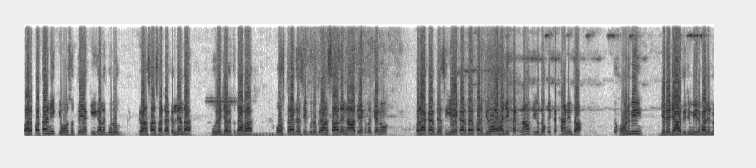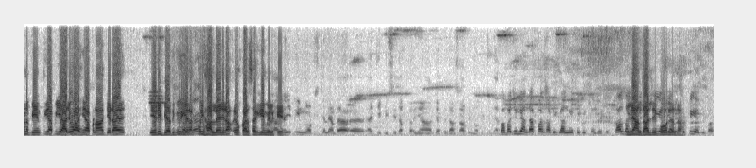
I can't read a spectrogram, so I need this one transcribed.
ਪਰ ਪਤਾ ਨਹੀਂ ਕਿਉਂ ਸੁੱਤੇ ਆ ਕੀ ਗੱਲ? ਗੁਰੂ ਗ੍ਰੰਥ ਸਾਹਿਬ ਸਾਡਾ ਇਕੱਲਿਆਂ ਦਾ ਪੂਰੇ ਜਗਤ ਦਾ ਵਾ। ਉਸ ਤਰ੍ਹਾਂ ਤੇ ਅਸੀਂ ਗੁਰੂ ਗ੍ਰੰਥ ਸਾਹਿਬ ਦੇ ਨਾਂ ਤੇ ਇੱਕ ਦੂਜੇ ਨੂੰ ਬੜਾ ਕਰਦੇ ਸੀ ਇਹ ਕਰਦਾ ਪਰ ਜਦੋਂ ਇਹੋ ਜਿਹੀ ਘਟਨਾ ਹੁੰਦੀ ਉਦੋਂ ਕੋਈ ਇਕੱਠਾ ਨਹੀਂ ਹੁੰਦਾ। ਤੇ ਹੁਣ ਵੀ ਜਿਹੜੇ ਜਾਤੀ ਜਮੀਰ ਵਾਲੇ ਉਹਨਾਂ ਨੂੰ ਬੇਨਤੀ ਆ ਵੀ ਆ ਜਾਓ ਅਸੀਂ ਆਪਣਾ ਜਿਹੜਾ ਇਹ- ਇਹਦੀ ਬੇਅਦਬੀ ਹੋਈ ਇਹਦਾ ਕੋਈ ਹੱਲ ਹੈ ਜਿਹੜਾ ਉਹ ਕਰ ਸਕੀਏ ਮਿਲ ਕੇ। ਜੀ ਤੁਸੀਂ ਨੋਟਿਸ ਚ ਲਿਆਂਦਾ ਐਜੀਪੀਸੀ ਦਫ਼ਤਰ ਜਾਂ ਜਥੇਦਾਰ ਸਾਹਿਬ ਦੇ ਨੋਟਿਸ ਚ ਲਿਆਂਦਾ? ਬਾਬਾ ਜੀ ਲਿਆਂਦਾ ਪਰ ਸਾਡੀ ਗੱਲ ਨਹੀਂ ਇੱਥੇ ਕੋਈ ਸੁਣਦੇ। ਕੱਲ ਦਾ ਲਿਆਂਦਾ ਜੀ, ਬਹੁਤ ਲਿਆਂਦਾ। ਛੁੱਟੀ ਹੈ ਜੀ ਬਸ।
